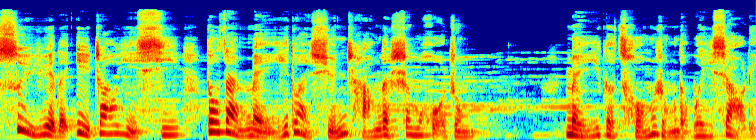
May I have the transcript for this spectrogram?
岁月的一朝一夕，都在每一段寻常的生活中，每一个从容的微笑里。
